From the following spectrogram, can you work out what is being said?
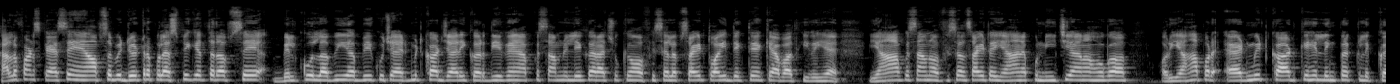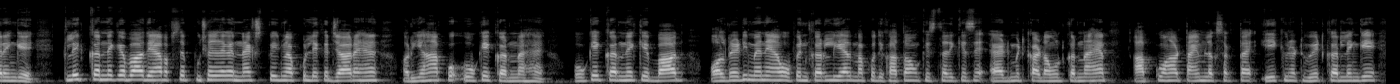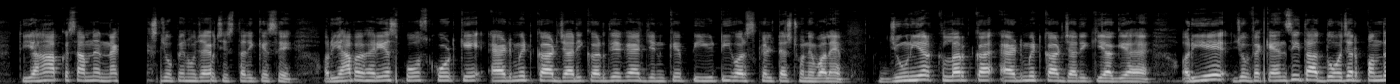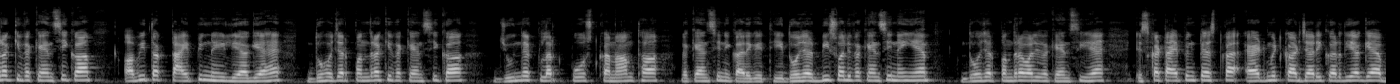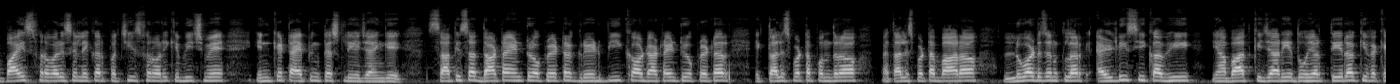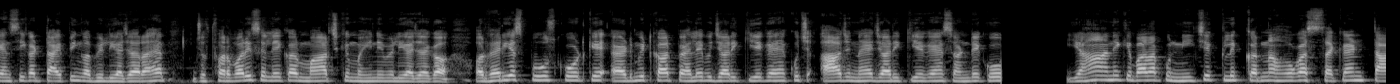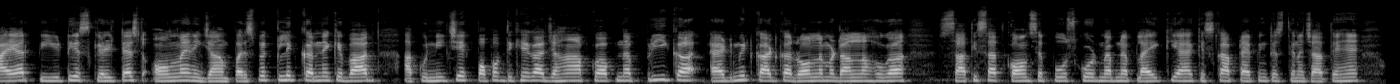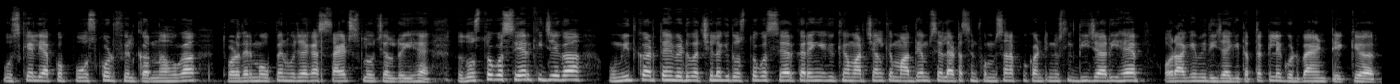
Hello friends, कैसे हैं आप सभी? डेटर प्लस पी की तरफ़ से बिल्कुल अभी अभी कुछ एडमिट कार्ड जारी कर दिए गए हैं। आपके सामने लेकर आ चुके हैं ऑफिशियल वेबसाइट तो आइए देखते हैं क्या बात की गई है। यहाँ आपके सामने ऑफिशियल साइट है। यहाँ आपको नीचे आना होगा और यहाँ पर एडमिट कार्ड के ही लिंक पर क्लिक करेंगे। क्लिक करने के बाद यहाँ आपसे पूछा जाएगा नेक्स्ट पेज में आपको लेकर जा रहे हैं और यहाँ आपको ओके करना है। ओके करने के बाद ऑलरेडी मैंने यहाँ ओपन कर लिया है। मैं आपको दिखाता हूँ किस तरीके से एडमिट कार्ड डाउनलोड करना है। आपको वहाँ टाइम लग सकता है। एक मिनट वेट कर लेंगे। तो यहाँ आपके सामने नेक्स्ट जो ओपन हो जाएगा कुछ इस तरीके से। और यहाँ पर वेरियस पोस्ट कोड के एडमिट कार्ड जारी कर दिए गए जिनके पीईटी e और स्किल टेस्ट होने वाले हैं। जूनियर क्लर्क का एडमिट कार्ड जारी किया गया है। और ये जो वैकेंसी था 2015 की वैकेंसी का, अभी तक टाइपिंग नहीं लिया गया है। 2015 की वैकेंसी का जूनियर क्लर्क पोस्ट का नाम था वैकेंसी निकाली गई थी। 2020 वाली वैकेंसी नहीं है 2015 वाली वैकेंसी है। इसका टाइपिंग टेस्ट का एडमिट कार्ड जारी कर दिया गया। है 22 फरवरी से लेकर 25 फरवरी के बीच में इनके टाइपिंग टेस्ट लिए जाएँगे। साथ ही साथ data entry operator grade B का और डाटा एंट्री ऑपरेटर इकतालीस बट्टा पंद्रह, पैंतालीस बट्टा बारह, लोअर डिजन क्लर्क एलडीसी का भी यहाँ बात की जा रही है। दो हज़ार तेरह की वैकेंसी का टाइपिंग अभी लिया जा रहा है, जो फरवरी से लेकर मार्च के महीने में लिया जाएगा। और वेरियस पोस्ट कोड के एडमिट कार्ड पहले भी जारी किए गए हैं। कुछ आज नए जारी किए गए हैं। संडे को यहाँ आने के बाद आपको नीचे क्लिक करना होगा second tier PET skill test online exam पर। इस पर क्लिक करने के बाद आपको नीचे एक पॉपअप दिखेगा जहाँ आपको अपना प्री का एडमिट कार्ड का रोल नंबर डालना होगा। साथ ही साथ कौन से पोस्ट कोड में आपने अप्लाई किया है, किसका आप टाइपिंग टेस्ट देना चाहते हैं, उसके लिए आपको पोस्ट कोड फिल करना होगा। थोड़ा देर में ओपन हो जाएगा साइट स्लो चल रही है। तो दोस्तों को शेयर कीजिएगा। उम्मीद करते हैं वीडियो अच्छी लगी, दोस्तों को शेयर करेंगे, क्योंकि हमारे चैनल के माध्यम से लेटेस्ट इन्फॉर्मेशन आपको कंटिन्यूसली दी जा रही है और आगे भी दी जाएगी। तब तक के लिए good bye and take care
